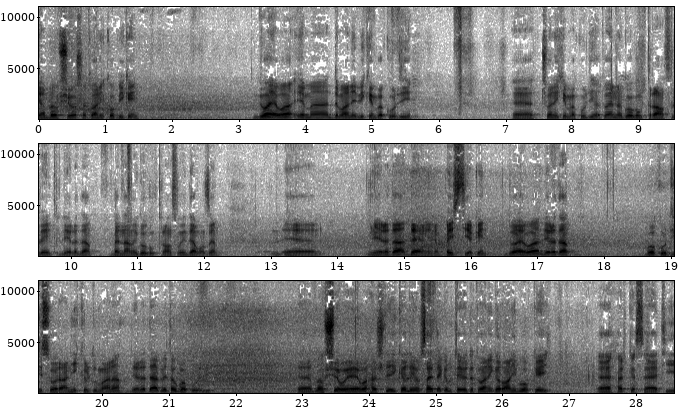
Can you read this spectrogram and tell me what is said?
یان بەم شێوە شەتوانی کۆپیکەین دوایەوە ئێمە دەمانێ بیکەین بە کوردی چۆنێکی بە کوردی ئەتوانە گۆگل ترانسلیت لێرەدا بەنامەی گۆگل ترانسلی دابەزێن لێرەدا دایانینە پێستیەکەین دوایەوە لێرەدا بۆ کوردی سۆرانی کردومانە لێرەدا بێتەوە بە کوردی بەم شێوەیەوە هەر شتێکە لە وسایتەکە بتەوێت دەتوانانی گەڕانی بۆ بکەیت هەر کەسایەتی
